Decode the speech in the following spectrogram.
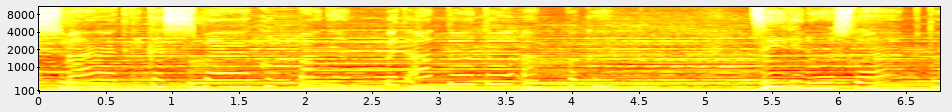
svētki, kas spēku paņem, bet atdod to atpakaļ dziļi noslēptu.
